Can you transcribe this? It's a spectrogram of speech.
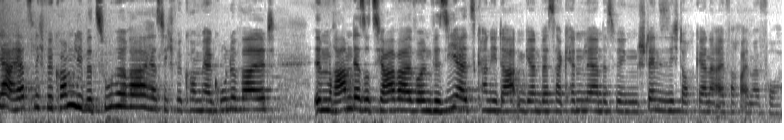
Ja, herzlich willkommen, liebe Zuhörer. Herzlich willkommen, Herr Grunewald. Im Rahmen der Sozialwahl wollen wir Sie als Kandidaten gern besser kennenlernen. Deswegen stellen Sie sich doch gerne einfach einmal vor.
